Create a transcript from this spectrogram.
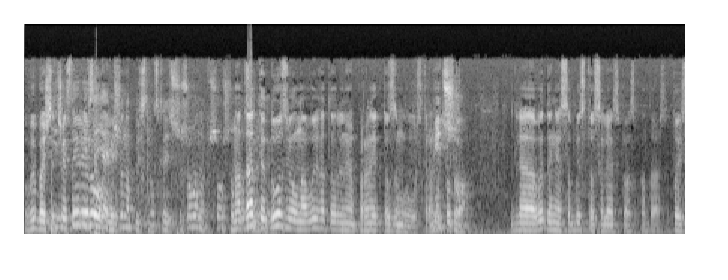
Вибачте, 4 в заяві, роки. що написано? Скажіть, що, що що, що Надати дозвіл на виготовлення проєкту землеустрою. Під тут що? Для ведення особистого селянського господарства. Тобто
